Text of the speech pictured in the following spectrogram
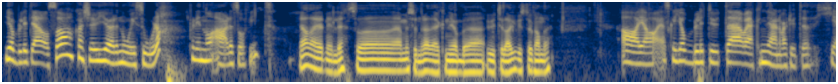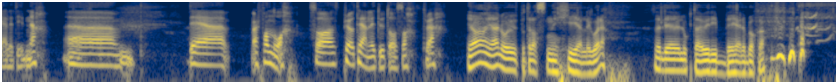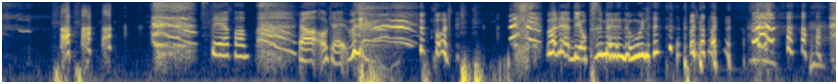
jobbe litt, jeg også. Kanskje gjøre noe i sola, fordi nå er det så fint. Ja, det er helt nydelig, så jeg misunner deg det jeg kunne jobbe ut i dag, hvis du kan det. Ah, ja, jeg skal jobbe litt ute, og jeg kunne gjerne vært ute hele tiden, jeg. Ja. Um, det I hvert fall nå. Så prøv å trene litt ute også, tror jeg. Ja, jeg lå ute på terrassen hele går, jeg. Så det lukta jo ribbe i hele blokka. Stefan. Ja, ok. Men var, var det de oppsummerende ordene?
